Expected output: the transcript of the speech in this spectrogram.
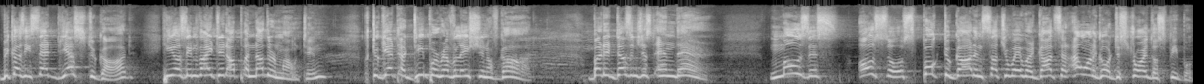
Because he said yes to God, he was invited up another mountain to get a deeper revelation of God. But it doesn't just end there. Moses also spoke to God in such a way where God said, I want to go destroy those people.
